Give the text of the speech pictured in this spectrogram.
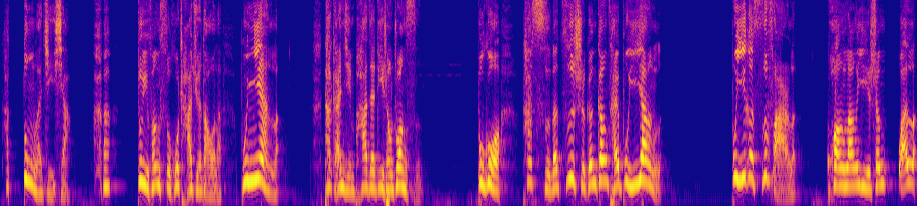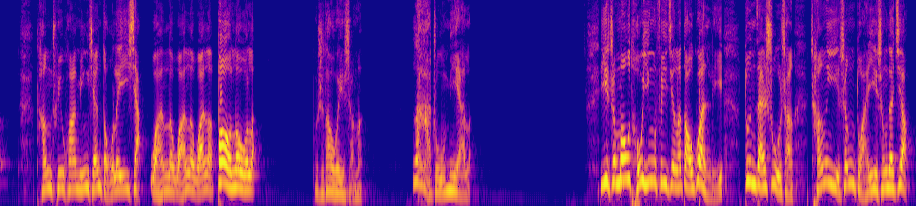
他动了几下，啊，对方似乎察觉到了，不念了。他赶紧趴在地上装死，不过他死的姿势跟刚才不一样了，不一个死法了。哐啷一声，完了！唐垂花明显抖了一下，完了，完了，完了，暴露了！不知道为什么，蜡烛灭了。一只猫头鹰飞进了道观里，蹲在树上，长一声短一声的叫。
